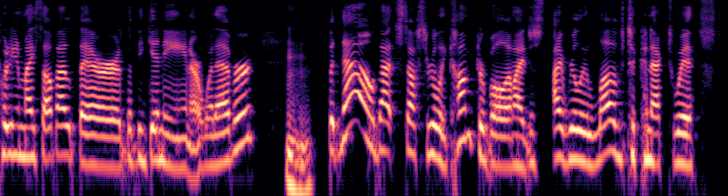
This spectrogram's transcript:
putting myself out there at the beginning or whatever. hmm But now that stuff's really comfortable. And I just, I really love to connect with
